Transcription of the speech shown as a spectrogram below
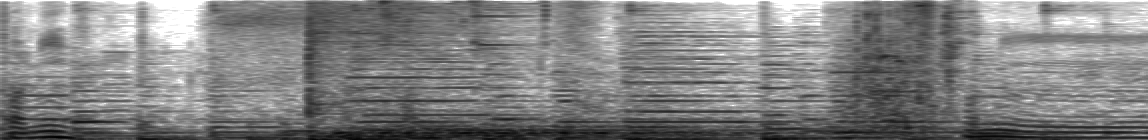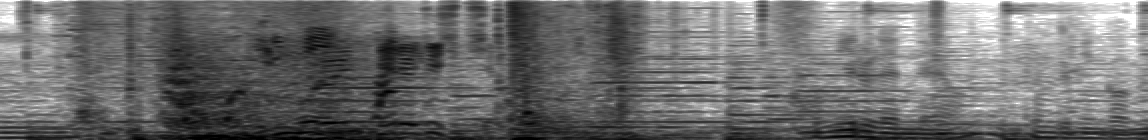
거미. 거미. 임무를 내려주십시오. 거미를 냈네요. 평균인 거미.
